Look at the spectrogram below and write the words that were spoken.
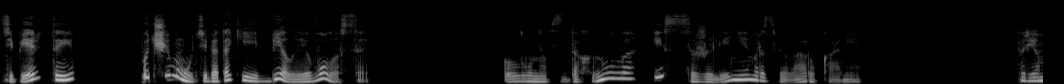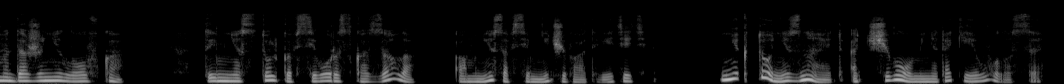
Теперь ты. Почему у тебя такие белые волосы?» Луна вздохнула и с сожалением развела руками. Прямо даже неловко. Ты мне столько всего рассказала, а мне совсем нечего ответить. Никто не знает, от чего у меня такие волосы.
